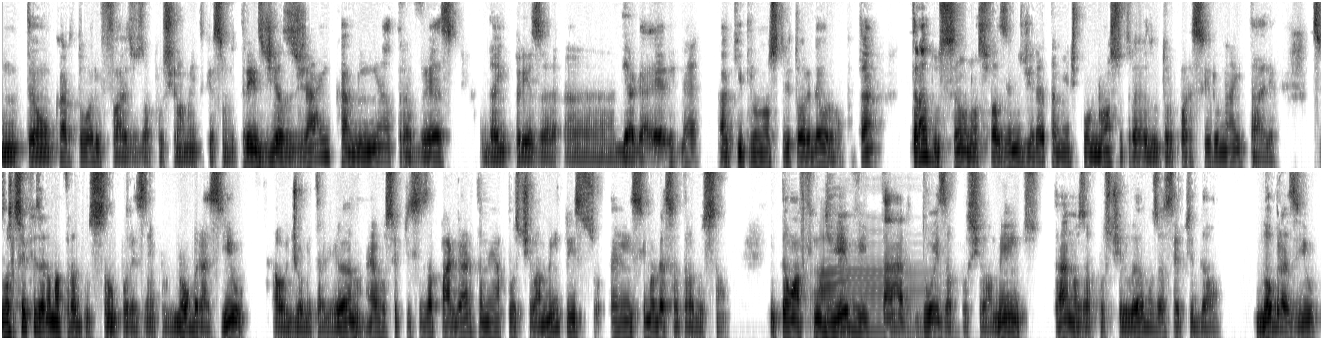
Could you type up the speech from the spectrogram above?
então, o cartório faz os apostilamentos em questão de três dias, já encaminha através da empresa ah, DHL, né, aqui para o nosso escritório da Europa, tá? Tradução nós fazemos diretamente com o nosso tradutor parceiro na Itália. Se você fizer uma tradução, por exemplo, no Brasil, ao idioma italiano, né, você precisa pagar também apostilamento em, eh, em cima dessa tradução. Então, a fim de Ah. evitar dois apostilamentos, tá, nós apostilamos a certidão no Brasil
